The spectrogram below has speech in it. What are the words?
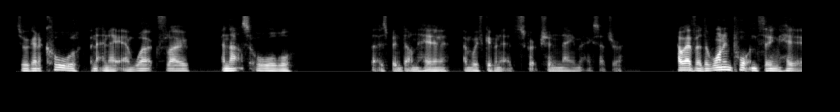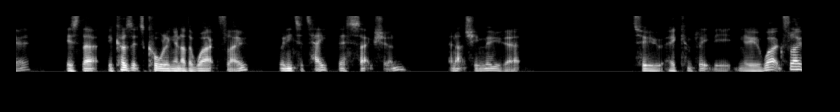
So we're going to call an N8N workflow, and that's all that has been done here. And we've given it a description, name, etc. However, the one important thing here is that because it's calling another workflow, we need to take this section and actually move it to a completely new workflow.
